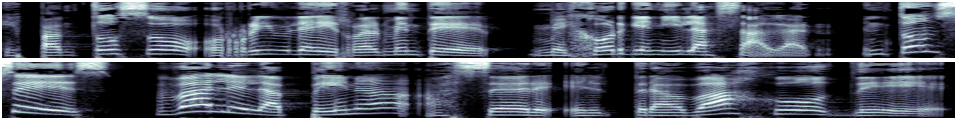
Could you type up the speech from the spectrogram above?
espantoso, horrible y realmente mejor que ni las hagan. Entonces, vale la pena hacer el trabajo de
